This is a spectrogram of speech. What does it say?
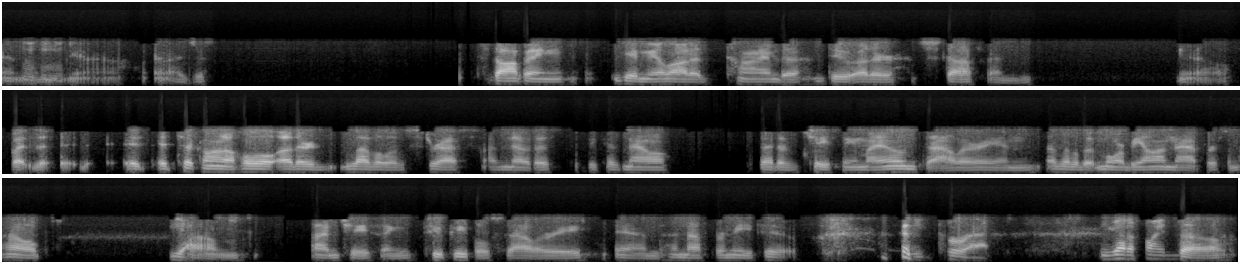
And Mhm. you know, and I just stopping gave me a lot of time to do other stuff and you know, but it, it it took on a whole other level of stress I've noticed because now instead of chasing my own salary and a little bit more beyond that for some help, Yeah. um, I'm chasing two people's salary and enough for me too. Correct. You got to find So-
